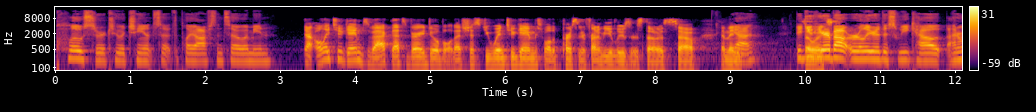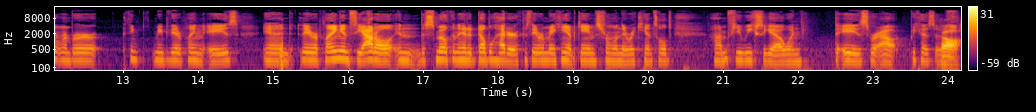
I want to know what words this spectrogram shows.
closer to a chance at the playoffs, and so I mean. Yeah, only two games back. That's very doable. That's just you win two games while the person in front of you loses those. So and then Yeah. Did so you hear it's- about earlier this week how I don't remember I think maybe they were playing the A's and they were playing in Seattle in the smoke and they had a double header because they were making up games from when they were canceled um, a few weeks ago when the A's were out because of oh,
